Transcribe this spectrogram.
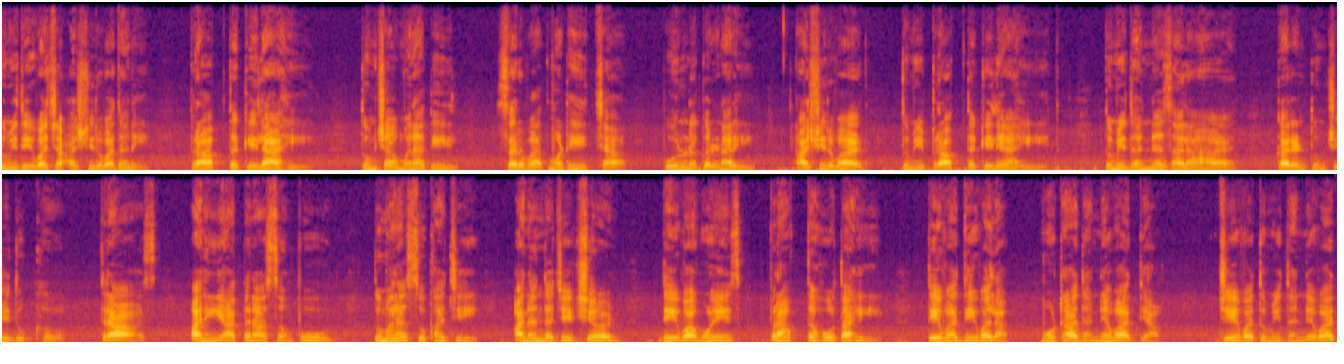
तुम्ही देवाच्या आशीर्वादाने प्राप्त केला आहे. तुमच्या मनातील सर्वात मोठी इच्छा पूर्ण करणारे आशीर्वाद तुम्ही प्राप्त केले आहेत. तुम्ही धन्य झाला आहात कारण तुमचे दुःख त्रास आणि यातना संपवून तुम्हाला सुखाचे आनंदाचे क्षण देवामुळेच प्राप्त होत आहे. तेव्हा देवाला मोठा धन्यवाद द्या. जेव्हा तुम्ही धन्यवाद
